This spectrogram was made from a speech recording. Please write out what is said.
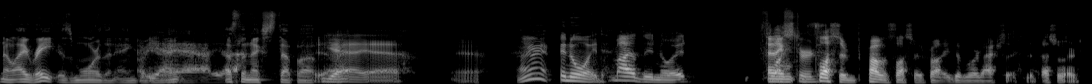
no irate is more than Oh, angry yeah, right yeah, yeah. that's the next step up Yeah. Yeah, yeah, yeah. all right Annoyed, mildly annoyed. I think flustered. flustered. Probably flustered. is Probably a good word. Actually, the best word.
